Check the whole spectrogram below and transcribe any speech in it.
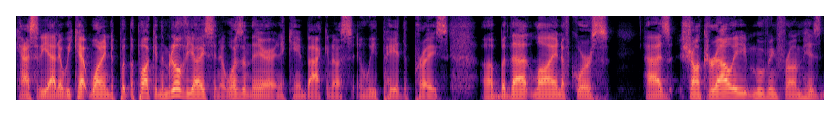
Cassidy added, We kept wanting to put the puck in the middle of the ice and it wasn't there and it came back in us and we paid the price. Uh, but that line, of course, has Sean Kuraly moving from his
